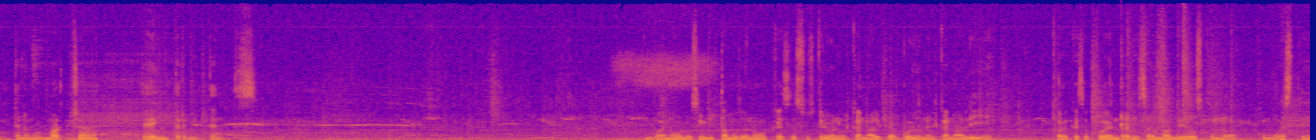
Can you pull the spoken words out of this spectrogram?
Aquí tenemos marcha e intermitentes. Bueno, los invitamos de nuevo que se suscriban al canal, que apoyen el canal y para que se puedan realizar más videos como, como este.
